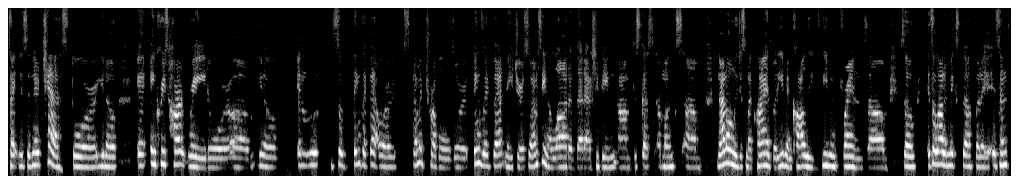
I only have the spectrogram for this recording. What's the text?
tightness in their chest, or you know, increased heart rate, or um, you know, in so things like that or stomach troubles or things like that nature. So i'm seeing a lot of that actually being um, discussed amongst um, not only just my clients but even colleagues even friends um, so it's a lot of mixed stuff but it, it tends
